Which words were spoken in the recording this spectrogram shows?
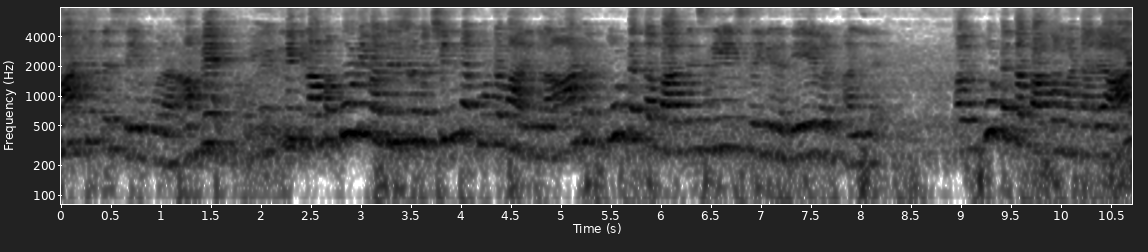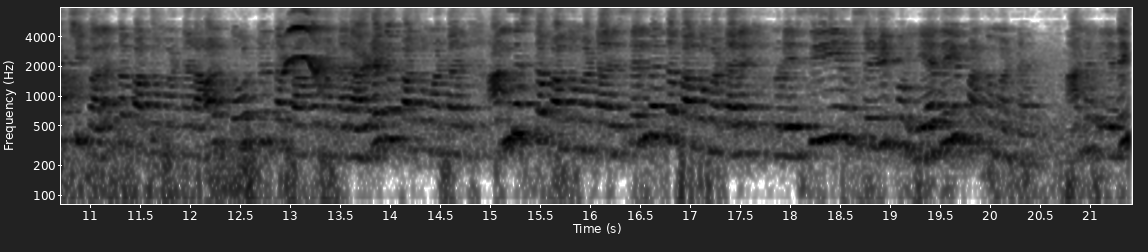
மாற்றத்தை செய்ய போறார் ஆமே இன்னைக்கு நாம கூடி வந்திருக்கிற சின்ன கூட்டமா இருக்கலாம். ஆண்டவர் கூட்டத்தை பார்த்து அவர் கூட்டத்தை பார்க்க மாட்டாரு ஆட்சி பலத்தை பார்க்க மாட்டாரு ஆள் தோற்றத்தை பார்க்க மாட்டாரு அழகை பார்க்க மாட்டாரு அந்தஸ்தை பார்க்க மாட்டாரு செல்வத்தை பார்க்க மாட்டாரு. உன்னுடைய சீரும் செழிப்பும் எதையும் பார்க்க மாட்டாரு. ஆண்டவர் எதை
